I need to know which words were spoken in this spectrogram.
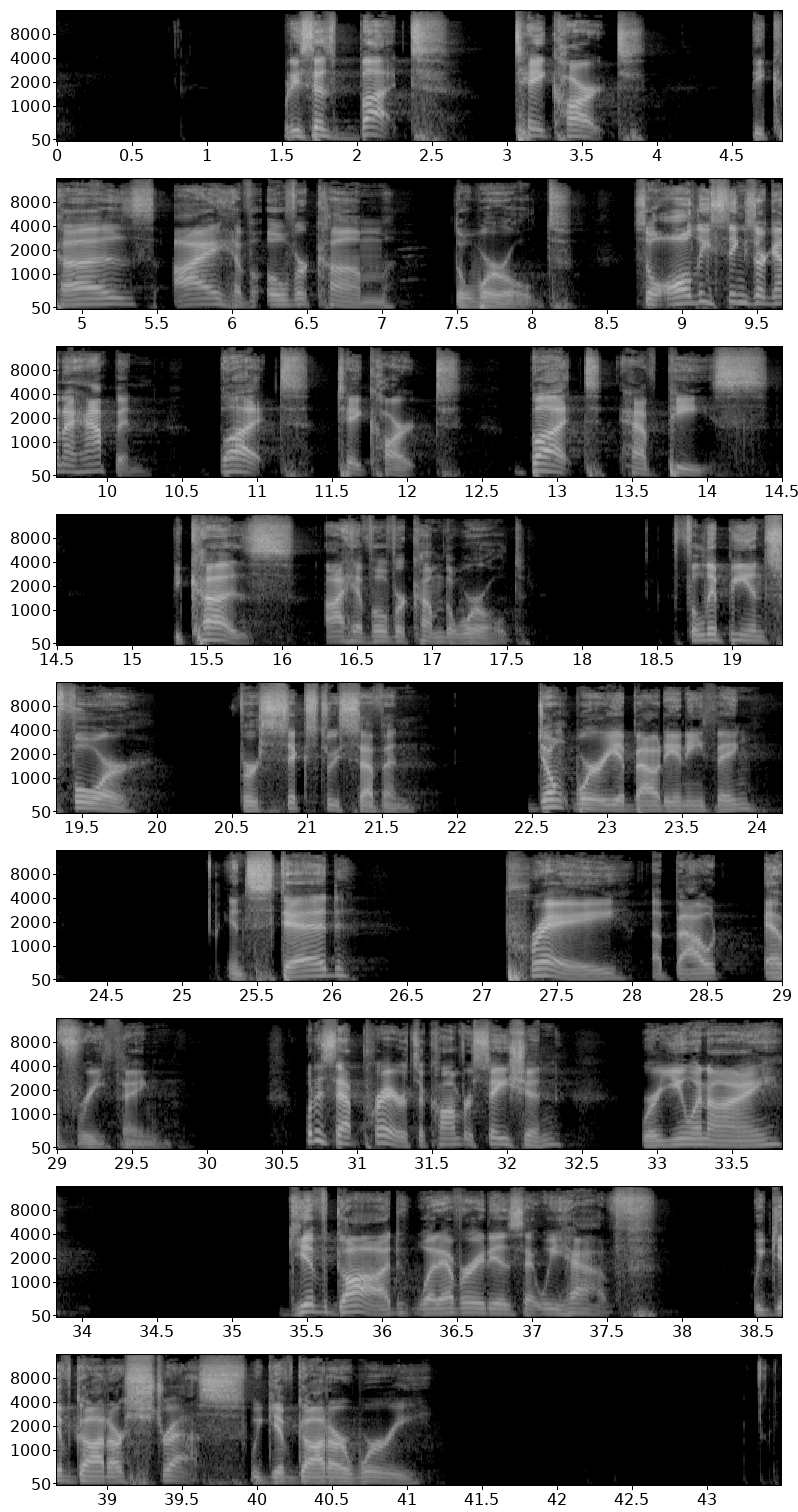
But he says, But take heart because I have overcome the world. So all these things are going to happen, but take heart, but have peace because I have overcome the world. Philippians 4, verse 6 through 7. Don't worry about anything. Instead, pray about everything. What is that prayer? It's a conversation where you and I give God whatever it is that we have. We give God our stress, we give God our worry.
